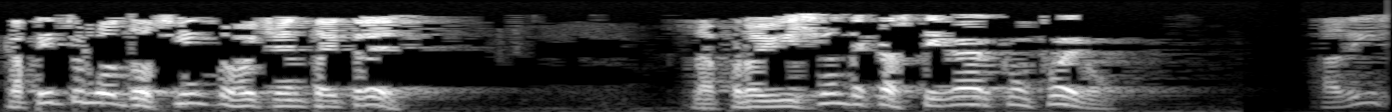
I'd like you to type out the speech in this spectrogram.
Capítulo 283. La prohibición de castigar con fuego. Hadís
